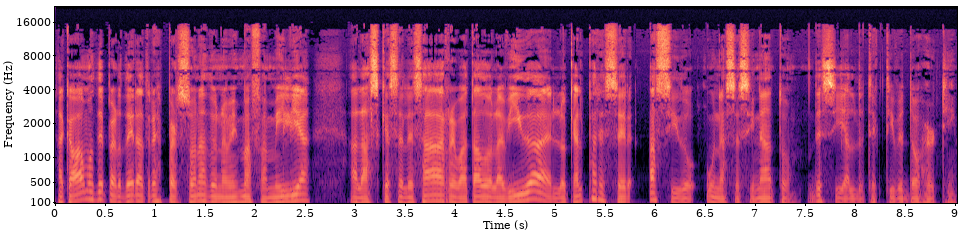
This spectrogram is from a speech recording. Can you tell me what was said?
Acabamos de perder a tres personas de una misma familia a las que se les ha arrebatado la vida en lo que al parecer ha sido un asesinato, decía el detective Doherty.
